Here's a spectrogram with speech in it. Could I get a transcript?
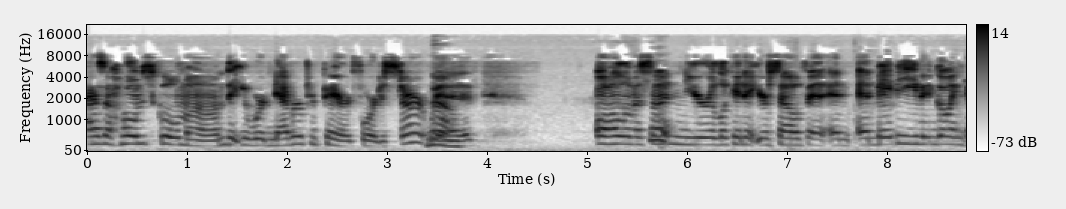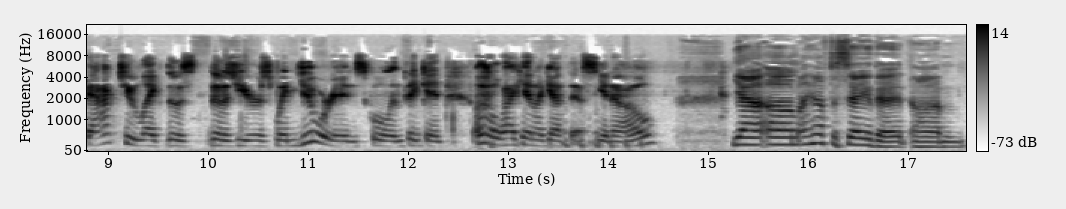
as a homeschool mom that you were never prepared for to start No. with, all of a sudden you're looking at yourself and, and, and maybe even going back to like those those years when you were in school and thinking, oh, why can't I get this? You know? Yeah, um, I have to say that, um,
